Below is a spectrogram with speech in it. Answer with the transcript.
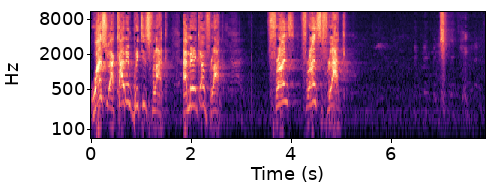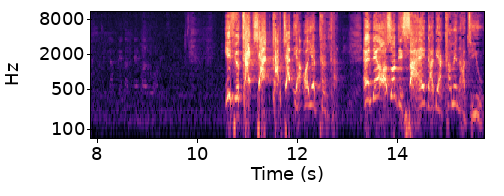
Once you are carrying British flag, American flag, France, France flag, If you capture, capture their oil tanker and they also decide that they are coming at you,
